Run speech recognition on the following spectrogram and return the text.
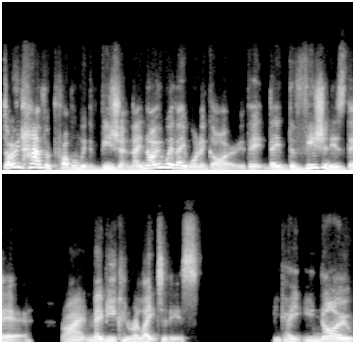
don't have a problem with vision. They know where they want to go. They, they, the vision is there, right? Maybe you can relate to this. Okay. You know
